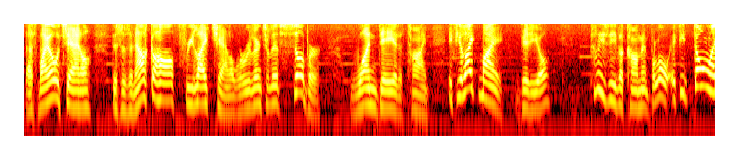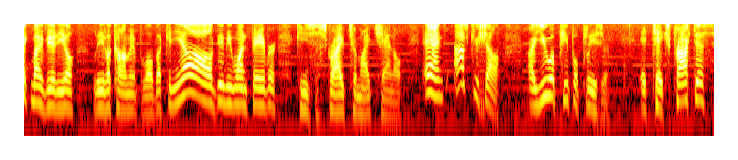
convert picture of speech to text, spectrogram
that's my old channel. This is an alcohol-free life channel where we learn to live sober one day at a time. If you like my video, please leave a comment below. If you don't like my video, leave a comment below. But can you all do me one favor? Can you subscribe to my channel? And ask yourself, are you a people pleaser? It takes practice.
